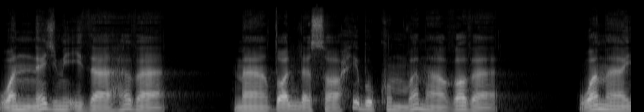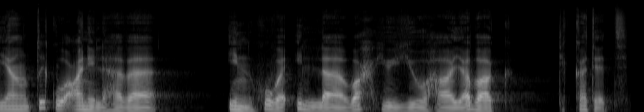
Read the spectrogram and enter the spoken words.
وَالنَّجْمِ اِذَا هَوَى ما ضل صاحبكم وما غوى وما ينطق عن الهوى إن هو إلا وحي يوحى يبك. دقت et.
